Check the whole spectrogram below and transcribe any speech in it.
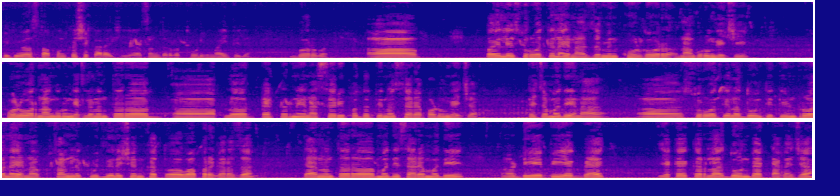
पीक व्यवस्थापन कशी करायची या संदर्भात थोडी माहिती द्या. बरोबर. आ, पहिले सुरुवातीला आहे ना जमीन खोलवर नांगरून घ्यायची. खोलवर नांगरून घेतल्यानंतर आ, आपलं ट्रॅक्टरने ना सरी पद्धतीनं सऱ्या पाडून घ्यायच्या. त्याच्यामध्ये ना सुरुवातीला दोन ते तीन ट्रॉल आहे ना चांगले कुजलेले शेणखत वापर करायचा. त्यानंतरमध्ये साऱ्यामध्ये डी ए पी एक बॅग एका एकरला दोन बॅग टाकायच्या.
